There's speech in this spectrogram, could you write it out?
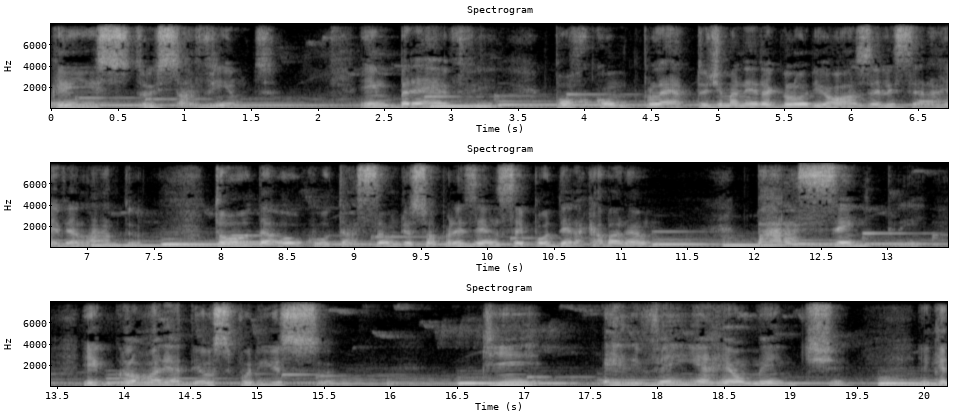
Cristo está vindo. Em breve, por completo, de maneira gloriosa, ele será revelado. Toda a ocultação de sua presença e poder acabarão para sempre. E glória a Deus por isso. Que ele venha realmente e que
